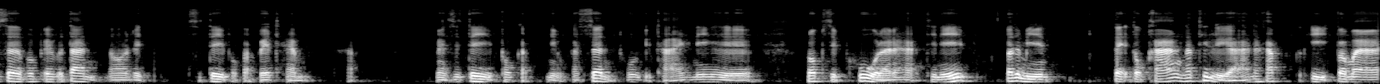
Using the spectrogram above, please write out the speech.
สเตอร์พบเอเวอร์ตันนอริทซิตี้พบกับเวสต์แฮมครับแมนซิตี้พบกับนิวคาสเซิลคู่สุดท้ายนี่คือครบสิบคู่แล้วนะฮะ ทีนี้ก็จะมีเตะตกค้างนัดที่เหลือนะครับ อีกประมาณ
